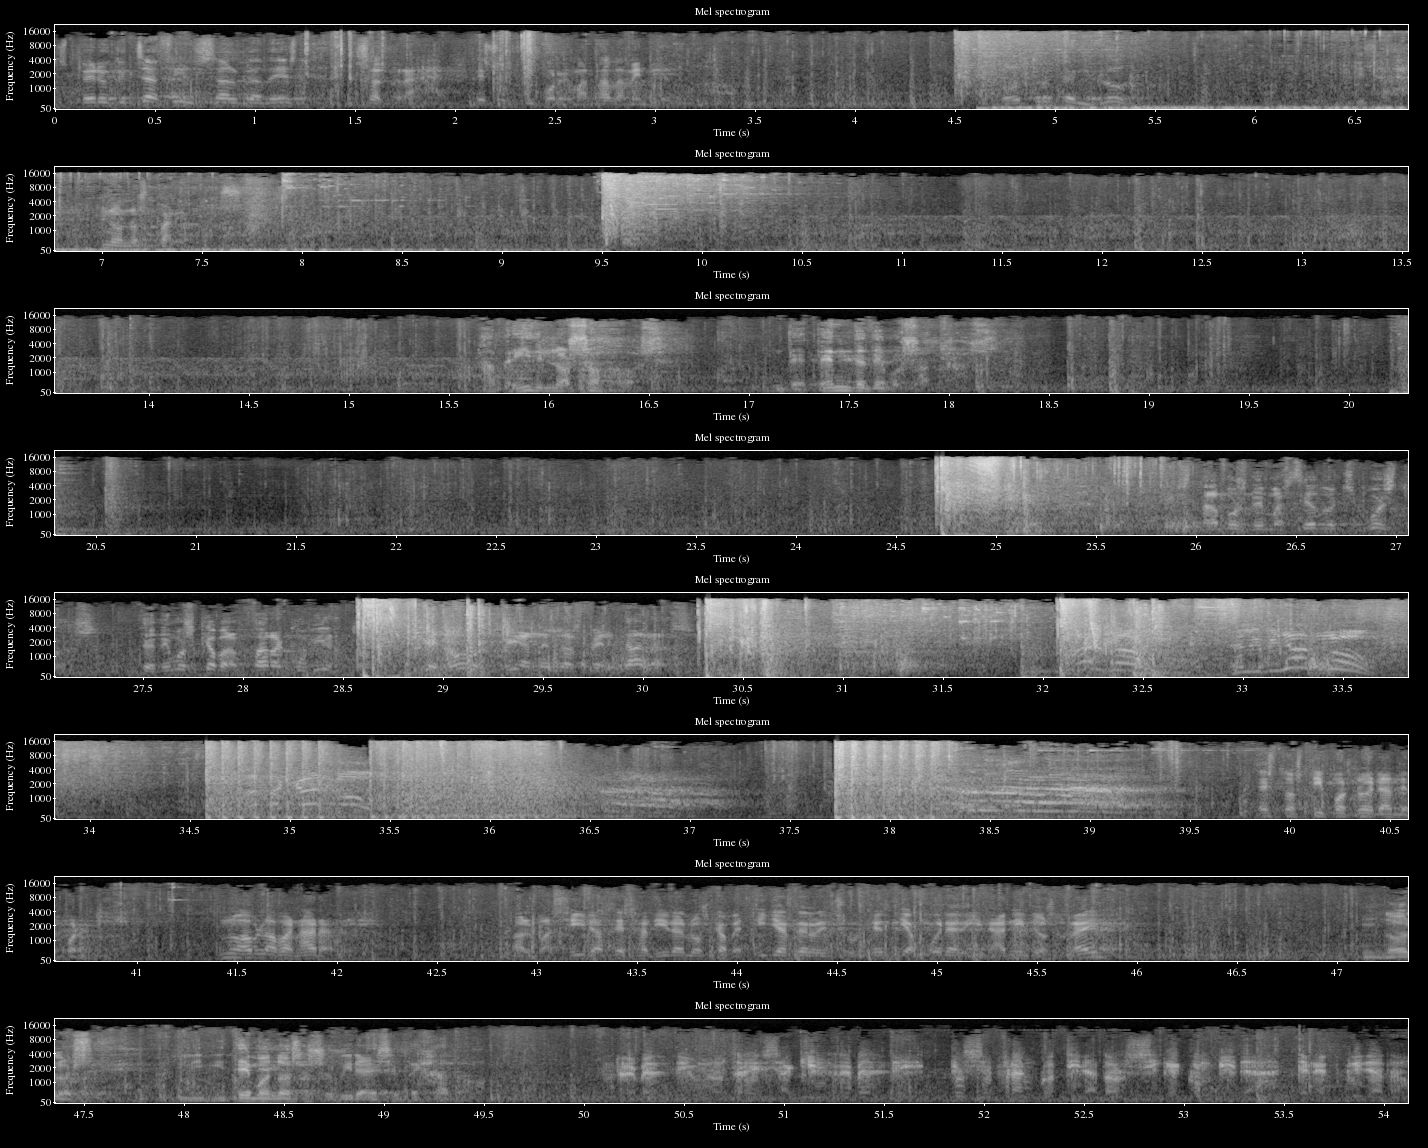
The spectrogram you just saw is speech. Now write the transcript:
Espero que Chaffin salga de esta. Saldrá. Es un tipo rematadamente duro. Otro temblor. Quizá no nos paremos. Abrid los ojos. Depende de vosotros. Estamos demasiado expuestos. Tenemos que avanzar a cubierto. Que no nos vean en las ventanas. ¡Alga! ¡Eliminadlo! ¡Atacadlo! Estos tipos no eran de por aquí. No hablaban árabe. ¿Al-Basir hace salir a los cabecillas de la insurgencia fuera de Irán y los trae? No lo sé. Limitémonos a subir a ese tejado. Rebelde 1-3, aquí Rebelde. Ese francotirador sigue con vida. Tened cuidado.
